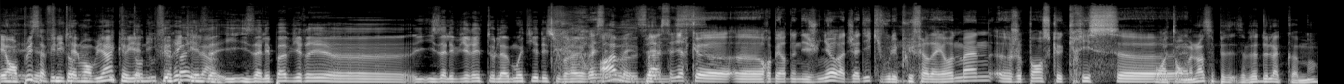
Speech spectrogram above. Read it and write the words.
et en plus, ça finit tellement bien tu qu'il y a t'en Nick doutais Fury pas, qui est ils, là. a- ils allaient pas virer. euh, ils allaient virer de la moitié des super-héros. Ouais, c'est- Ah, mais euh, c'est- bah, C'est-à-dire que euh, Robert Downey Jr. a déjà dit qu'il voulait plus faire d'Iron Man. Euh, je pense que Chris. euh, Bon, attends, maintenant, c'est peut-être de la com, hein.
